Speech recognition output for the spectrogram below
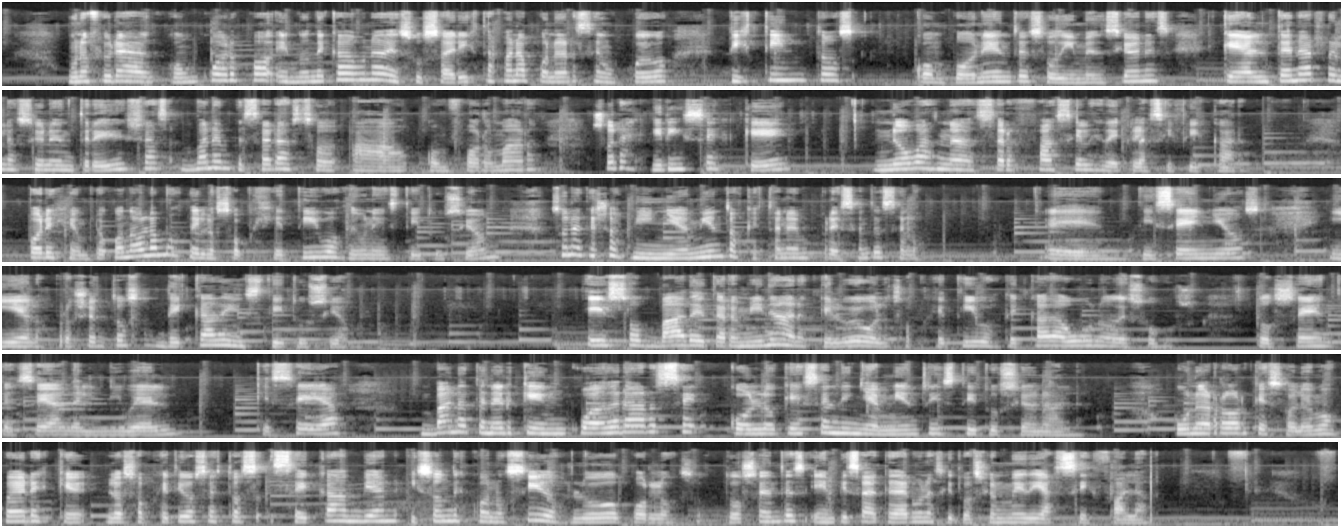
Una figura con cuerpo en donde cada una de sus aristas van a ponerse en juego distintos componentes o dimensiones que al tener relación entre ellas van a empezar a, conformar zonas grises que no van a ser fáciles de clasificar. Por ejemplo, cuando hablamos de los objetivos de una institución, son aquellos lineamientos que están presentes en los eh, diseños y en los proyectos de cada institución. Eso va a determinar que luego los objetivos de cada uno de sus docentes, sean del nivel que sea, van a tener que encuadrarse con lo que es el lineamiento institucional. Un error que solemos ver es que los objetivos estos se cambian y son desconocidos luego por los docentes y empieza a quedar una situación media céfala.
